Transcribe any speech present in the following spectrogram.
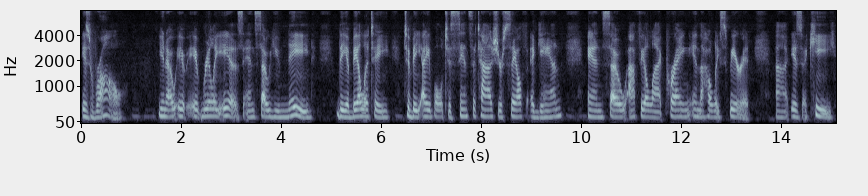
is raw. You know, it, it really is. And so you need the ability to be able to sensitize yourself again. And so I feel like praying in the Holy Spirit uh, is a key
